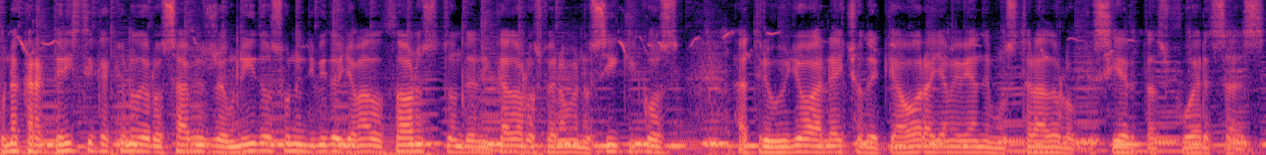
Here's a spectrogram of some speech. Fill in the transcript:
Una característica que uno de los sabios reunidos, un individuo llamado Thornton, dedicado a los fenómenos psíquicos, atribuyó al hecho de que ahora ya me habían demostrado lo que ciertas fuerzas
